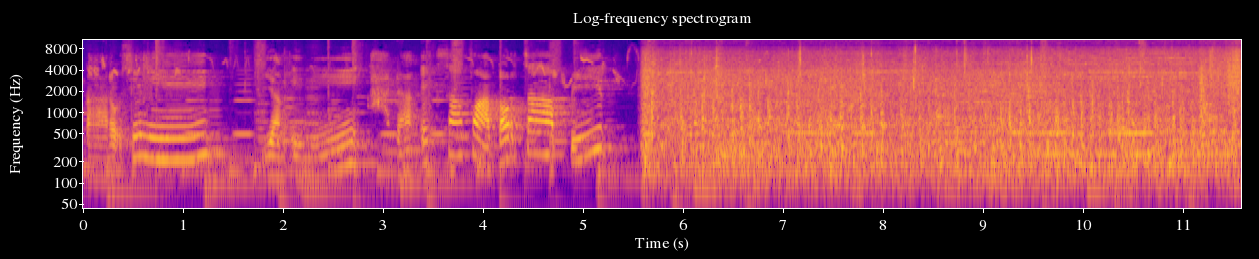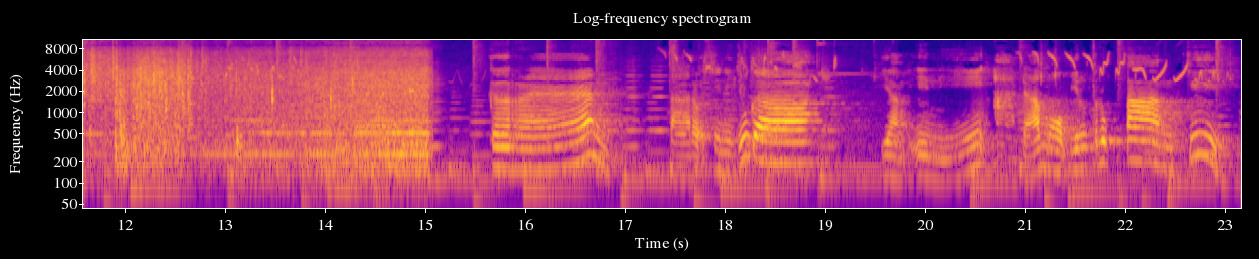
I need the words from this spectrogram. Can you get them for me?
Taruh sini. Yang ini ada eksavator capit. Keren. Taruh sini juga. Yang ini ada mobil truk tangki.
